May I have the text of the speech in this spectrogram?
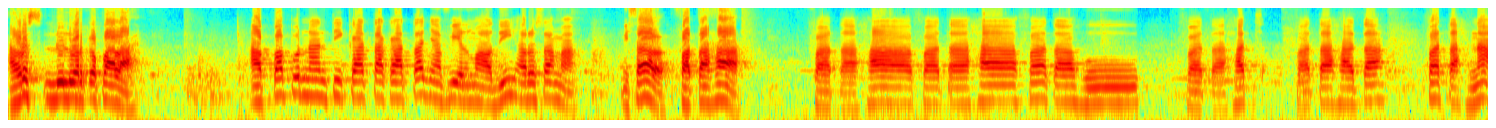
harus di luar kepala apa pun nanti kata-katanya fi'il madhi harus sama. Misal fataha, fataha, fataha, fatahu, fatahat, fatahata, fatahna,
